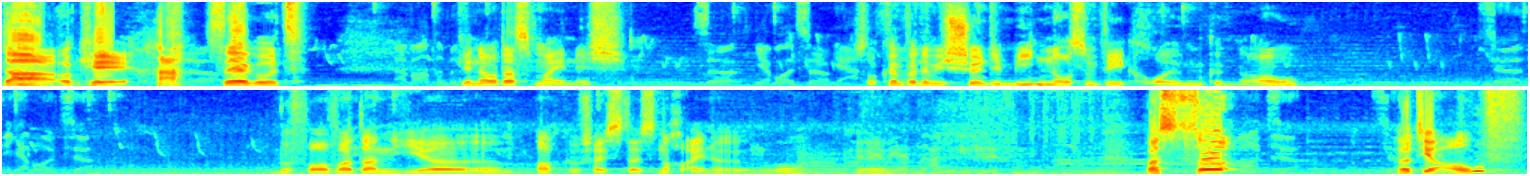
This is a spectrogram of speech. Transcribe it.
Da, okay. Ha, sehr gut. Genau das meine ich. So können wir nämlich schön die Minen aus dem Weg räumen, genau. Bevor wir dann hier... Ähm Ach du Scheiße, da ist noch eine irgendwo. Okay. Was zur... Hört ihr auf?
